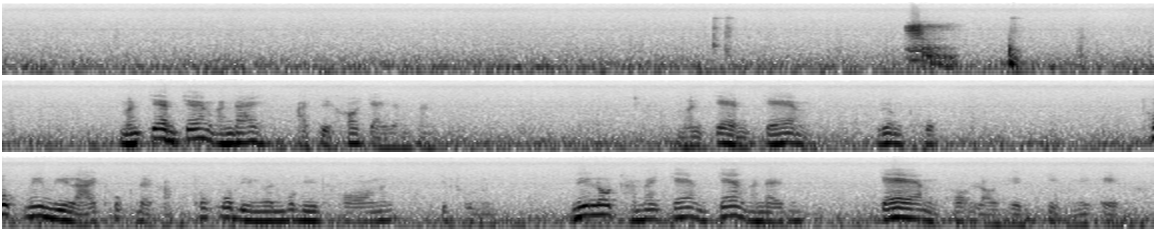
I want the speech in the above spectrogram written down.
ๆ มันแจ้งแจ้งอันใดอาจจะเข้าใจอย่างนั้น มันแจ้งแจ้งเรื่องทุกทุกนี่มีหลายทุกเลยครับ ทุกว่ามีเงินว่ามีทองนั้นอีกทุนนี่ลดทำให้แจ้งแจ้งอันใดแจ้งเพราะเราเห็นจริงนี้เองครับ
